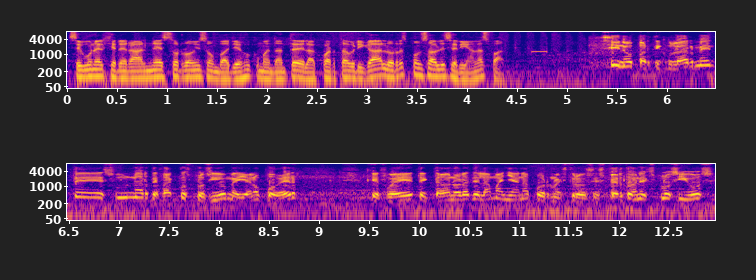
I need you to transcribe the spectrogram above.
Según el general Néstor Robinson Vallejo, comandante de la Cuarta Brigada, los responsables serían las FARC. Sí, no, particularmente es un artefacto explosivo mediano poder que fue detectado en horas de la mañana por nuestros expertos en explosivos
